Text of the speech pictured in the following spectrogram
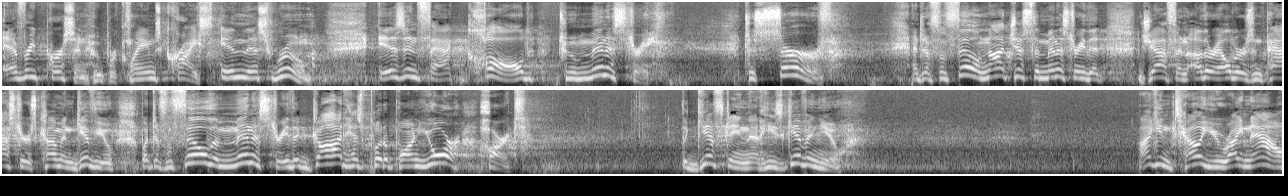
Every person who proclaims Christ in this room is, in fact, called to ministry, to serve, and to fulfill not just the ministry that Jeff and other elders and pastors come and give you, but to fulfill the ministry that God has put upon your heart, the gifting that He's given you. I can tell you right now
